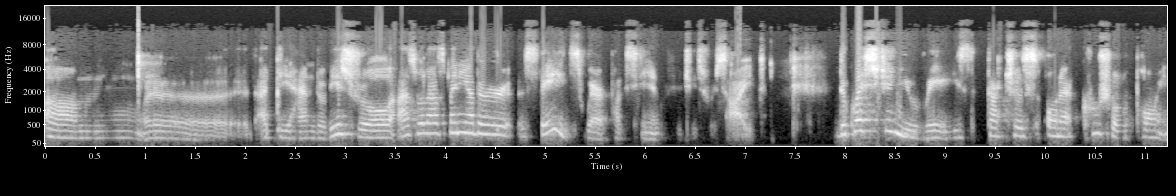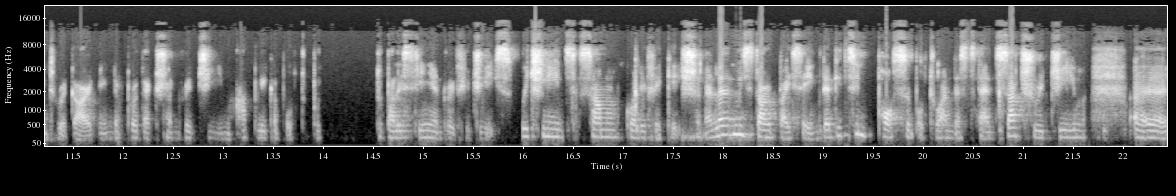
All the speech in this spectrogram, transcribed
um, uh, at the hand of Israel, as well as many other states where Palestinian refugees reside. The question you raise touches on a crucial point regarding the protection regime applicable to, to Palestinian refugees, which needs some qualification. And let me start by saying that it's impossible to understand such regime uh,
